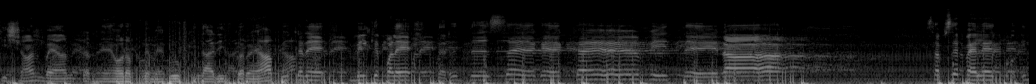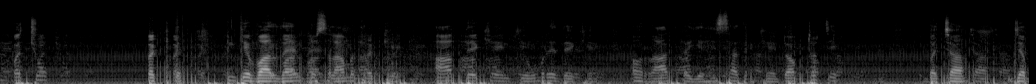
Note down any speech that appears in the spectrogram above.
की शान बयान कर रहे हैं और अपने महबूब की तारीफ़ कर रहे हैं। आप भी करें मिल के पढ़े। दर्द तेरा। सबसे पहले तो इन बच्चों इनके वालदेन को सलामत रखें। आप देखें, इनकी उम्रें देखें और रात का ये हिस्सा देखें। डॉक्टर से बच्चा जब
